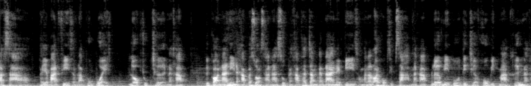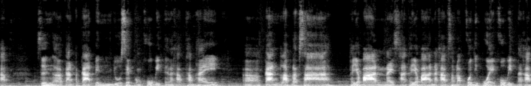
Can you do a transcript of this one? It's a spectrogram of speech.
รักษาพยาบาลฟรีสำหรับผู้ป่วยโรคฉุกเฉินนะครับ คือก่อนหน้านี้นะครับกระทรวงสาธารณสุขนะครับ ถ้าจำกันได้ในปี 2563 นะครับ เริ่มมีผู้ติดเชื้อโควิดมากขึ้นนะครับ ซึ่งการประกาศเป็นยูเซปของโควิดเนี่ยนะครับทำให้ การรับรักษาพยาบาลในสถานพยาบาลนะครับสำหรับคนที่ป่วยโควิดนะครับ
